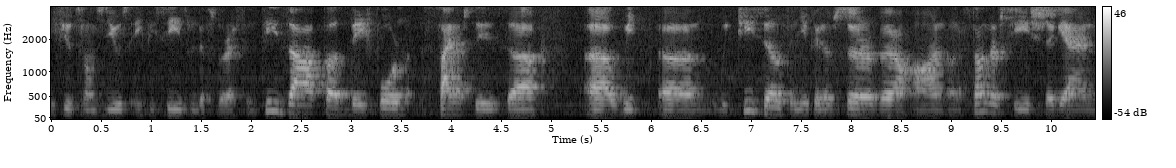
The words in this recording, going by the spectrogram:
if you transduce APCs with the fluorescent TZAP, they form synapses uh, uh, with um, with T cells, and you can observe uh, on on a standard fish again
